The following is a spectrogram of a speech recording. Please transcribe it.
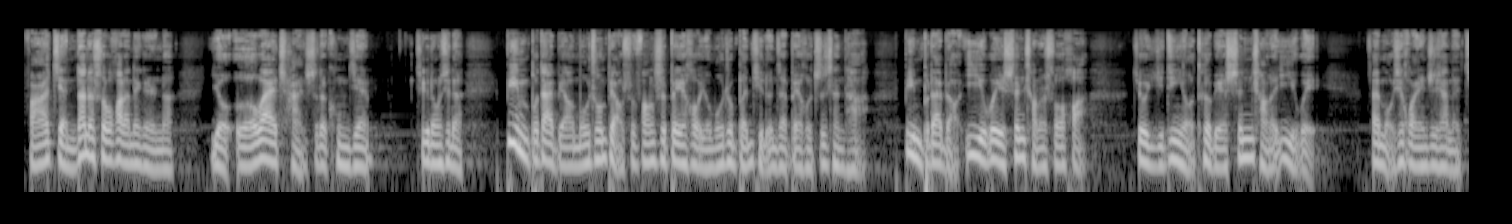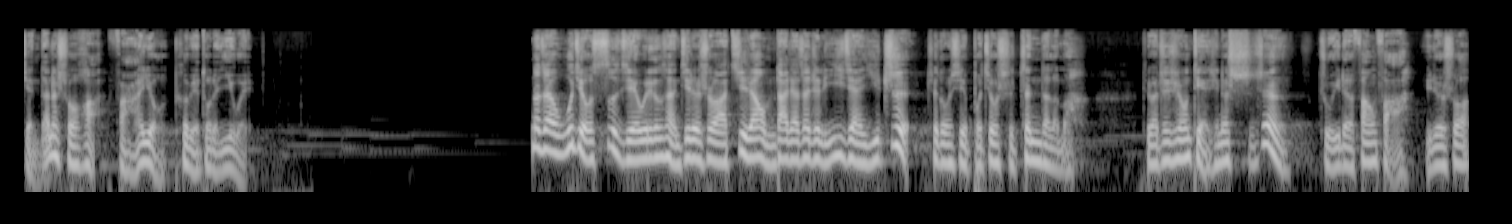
反而简单的说话的那个人呢，有额外阐释的空间。这个东西呢？并不代表某种表述方式背后有某种本体论在背后支撑它，并不代表意味深长的说话就一定有特别深长的意味。在某些环境之下呢，简单的说话反而有特别多的意味。那在五九四节，维特根斯坦接着说啊，既然我们大家在这里意见一致，这东西不就是真的了吗？对吧？这是一种典型的实证主义的方法。也就是说，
